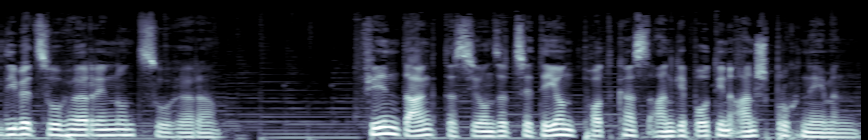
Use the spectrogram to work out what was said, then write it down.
Liebe Zuhörerinnen und Zuhörer, vielen Dank, dass Sie unser CD- und Podcast-Angebot in Anspruch nehmen.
